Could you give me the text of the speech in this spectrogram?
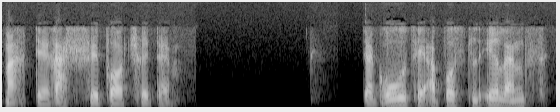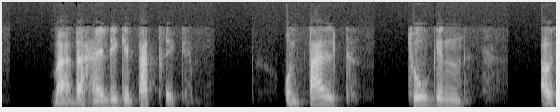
machte rasche Fortschritte. Der große Apostel Irlands war der heilige Patrick. Und bald zogen aus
